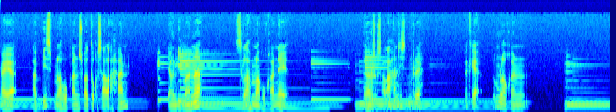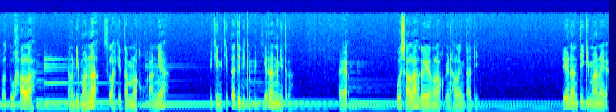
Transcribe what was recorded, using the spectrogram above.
kayak habis melakukan suatu kesalahan yang di mana setelah melakukannya ya, ya harus kesalahan sih sebenarnya kayak lu melakukan suatu hal lah yang di mana setelah kita melakukannya bikin kita jadi kepikiran gitu. Kayak gue salah gak yang ngelakuin hal yang tadi? Dia nanti gimana ya?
